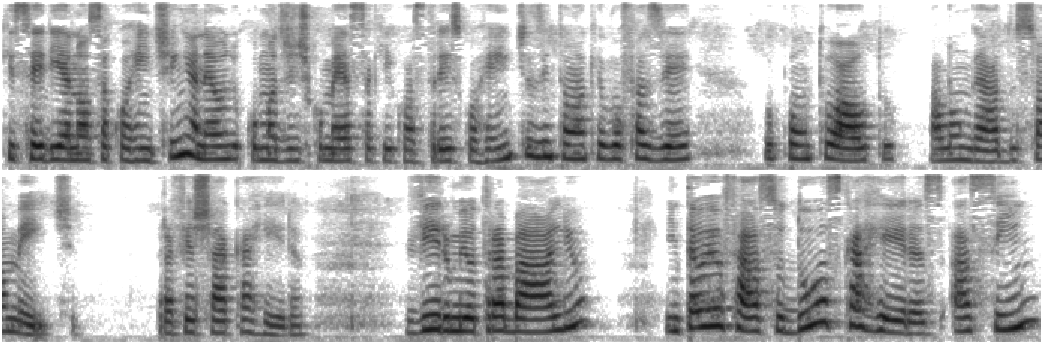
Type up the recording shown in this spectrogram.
que seria a nossa correntinha, né? Como a gente começa aqui com as três correntes, então, aqui eu vou fazer o ponto alto alongado somente, para fechar a carreira. Viro meu trabalho, então, eu faço duas carreiras assim,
